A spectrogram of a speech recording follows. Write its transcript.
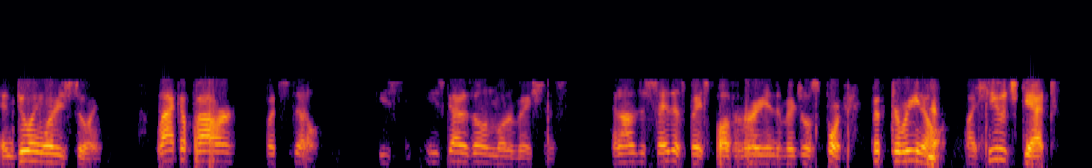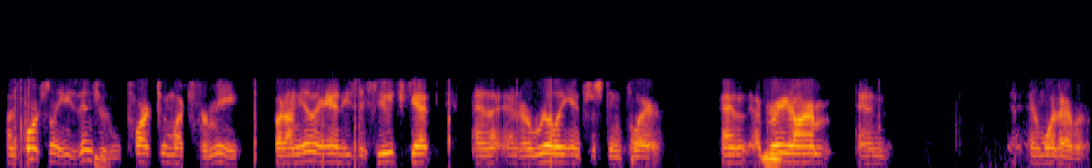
and doing what he's doing. Lack of power, but still, he's he's got his own motivations. And I'll just say this: baseball is a very individual sport. Victorino, Yeah. a huge get. Unfortunately, he's injured far too much for me. But on the other hand, he's a huge get and a, and a really interesting player, and a Mm. great arm and and whatever.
